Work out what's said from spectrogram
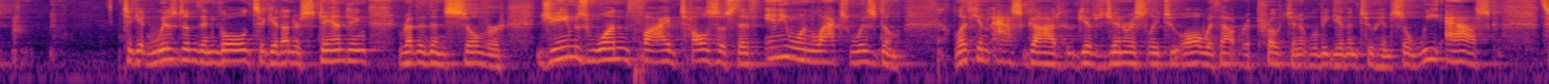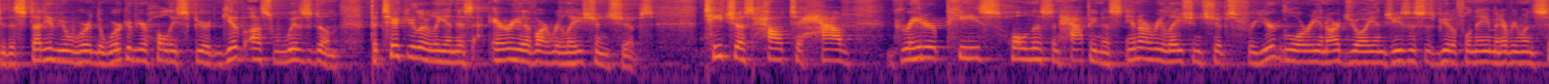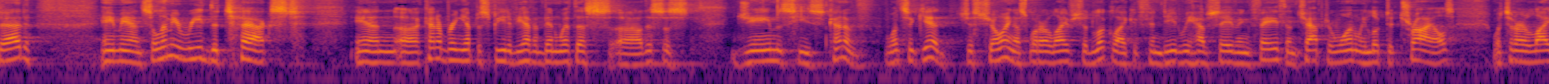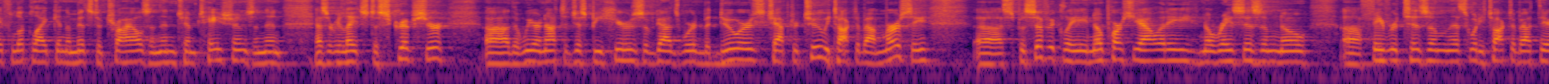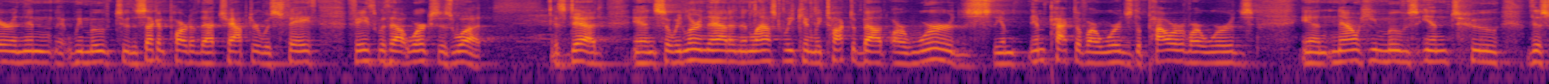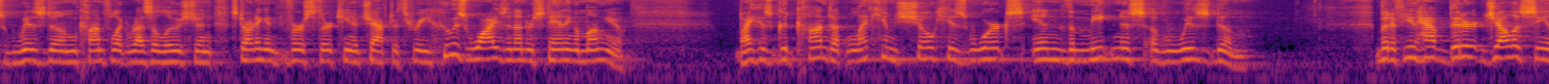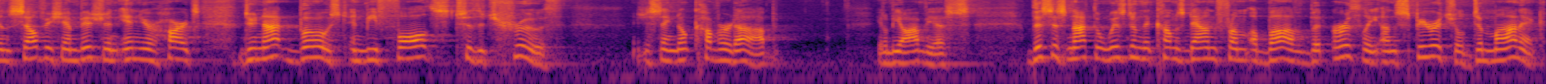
to get wisdom than gold, to get understanding rather than silver. James 1 5 tells us that if anyone lacks wisdom, let him ask God, who gives generously to all without reproach, and it will be given to him. So we ask through the study of your word, the work of your Holy Spirit, give us wisdom, particularly in this area of our relationships. Teach us how to have greater peace, wholeness, and happiness in our relationships for your glory and our joy in Jesus' beautiful name. And everyone said, Amen. So let me read the text and uh, kind of bring you up to speed if you haven't been with us. Uh, this is James. He's kind of, once again, just showing us what our life should look like if indeed we have saving faith. In chapter one, we looked at trials. What should our life look like in the midst of trials and then temptations? And then as it relates to Scripture, uh, that we are not to just be hearers of God's word, but doers. Chapter two, we talked about mercy. Uh, specifically, no partiality, no racism, no uh, favoritism. That's what he talked about there. And then we moved to the second part of that chapter was faith. Faith without works is what? Is dead. And so we learned that. And then last weekend we talked about our words, the Im- impact of our words, the power of our words. And now he moves into this wisdom, conflict resolution, starting in verse 13 of chapter 3. Who is wise and understanding among you? By his good conduct, let him show his works in the meekness of wisdom. But if you have bitter jealousy and selfish ambition in your hearts, do not boast and be false to the truth. He's just saying, don't cover it up. It'll be obvious. This is not the wisdom that comes down from above, but earthly, unspiritual, demonic.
